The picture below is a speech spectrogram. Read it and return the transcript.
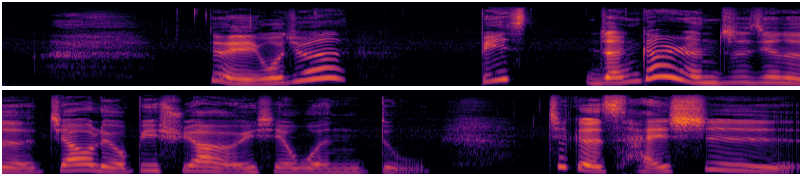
对我觉得，彼此人跟人之间的交流必须要有一些温度，这个才是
